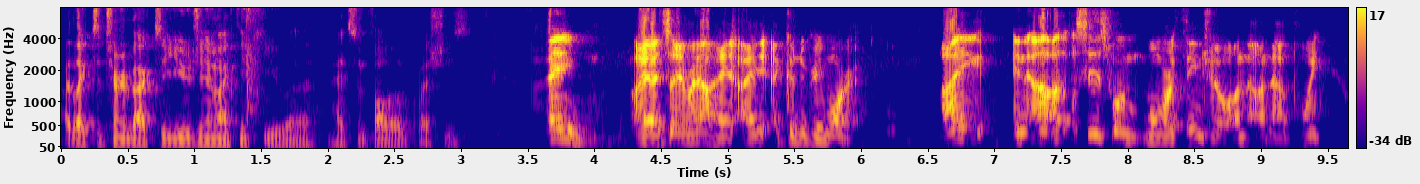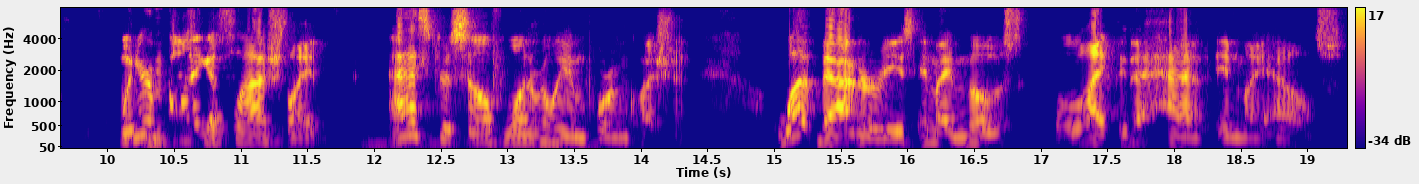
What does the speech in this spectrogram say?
I'd like to turn it back to you, Jim. I think you uh, had some follow up questions. I I tell you right now, I, I, I couldn't agree more. I and I'll say this one one more thing, Joe, on on that point. When you're mm-hmm. buying a flashlight, ask yourself one really important question: What batteries am I most likely to have in my house?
